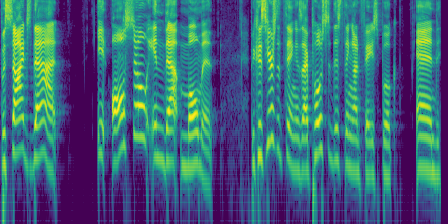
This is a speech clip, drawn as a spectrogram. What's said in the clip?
besides that it also in that moment because here's the thing is i posted this thing on facebook and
